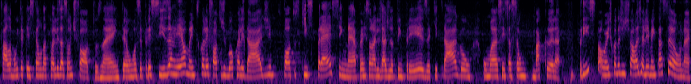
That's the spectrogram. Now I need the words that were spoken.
fala muito é a questão da atualização de fotos, né? Então você precisa realmente escolher fotos de boa qualidade, fotos que expressem, né, a personalidade da tua empresa, que tragam uma sensação bacana, principalmente quando a gente fala de alimentação, né?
